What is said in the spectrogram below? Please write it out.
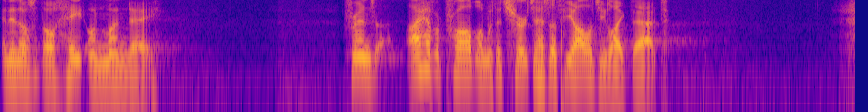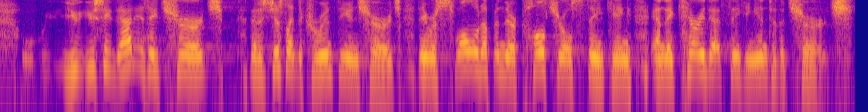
and then they'll, they'll hate on Monday. Friends, I have a problem with a church that has a theology like that. You, you see, that is a church that is just like the Corinthian church. They were swallowed up in their cultural thinking and they carried that thinking into the church.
